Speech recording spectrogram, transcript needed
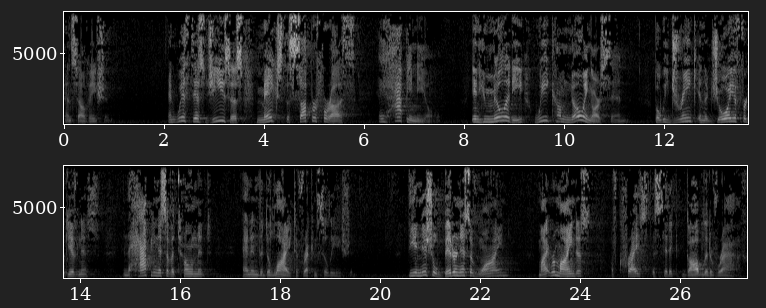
and salvation. And with this, Jesus makes the supper for us a happy meal. In humility, we come knowing our sin, but we drink in the joy of forgiveness, in the happiness of atonement, and in the delight of reconciliation. The initial bitterness of wine might remind us of Christ's acidic goblet of wrath,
